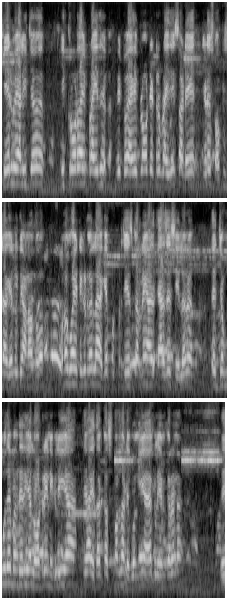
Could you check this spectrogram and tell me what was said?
6 ਰੁਪਏ ਵਾਲੀ ਚ 1 ਕਰੋੜ ਦਾ ਪ੍ਰਾਈਜ਼ ਹਿੱਟ ਹੋਇਆ। ਸੀ ਬਨੋਟ ਇੰਟਰਪ੍ਰਾਈਜ਼ ਸਾਡੇ ਜਿਹੜੇ ਸਟਾਕਿਸ਼ ਹੈਗੇ ਲੁਧਿਆਣਾ ਤੋਂ, ਉਹਨਾਂ ਕੋਲ ਟਿਕਟ ਲੈ ਕੇ ਪਰਚੇਸ ਕਰਨੇ ਐਜ਼ ਅ ਸੇਲਰ ਤੇ ਜੰਮੂ ਦੇ ਬੰਦੇ ਦੀ ਇਹ ਲੋਟਰੀ ਨਿਕਲੀ ਆ ਤੇ ਹਜੇ ਤੱਕ ਕਸਟਮਰ ਸਾਡੇ ਕੋਲ ਨਹੀਂ ਆਇਆ ਕਲੇਮ ਕਰਨ। ਤੇ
